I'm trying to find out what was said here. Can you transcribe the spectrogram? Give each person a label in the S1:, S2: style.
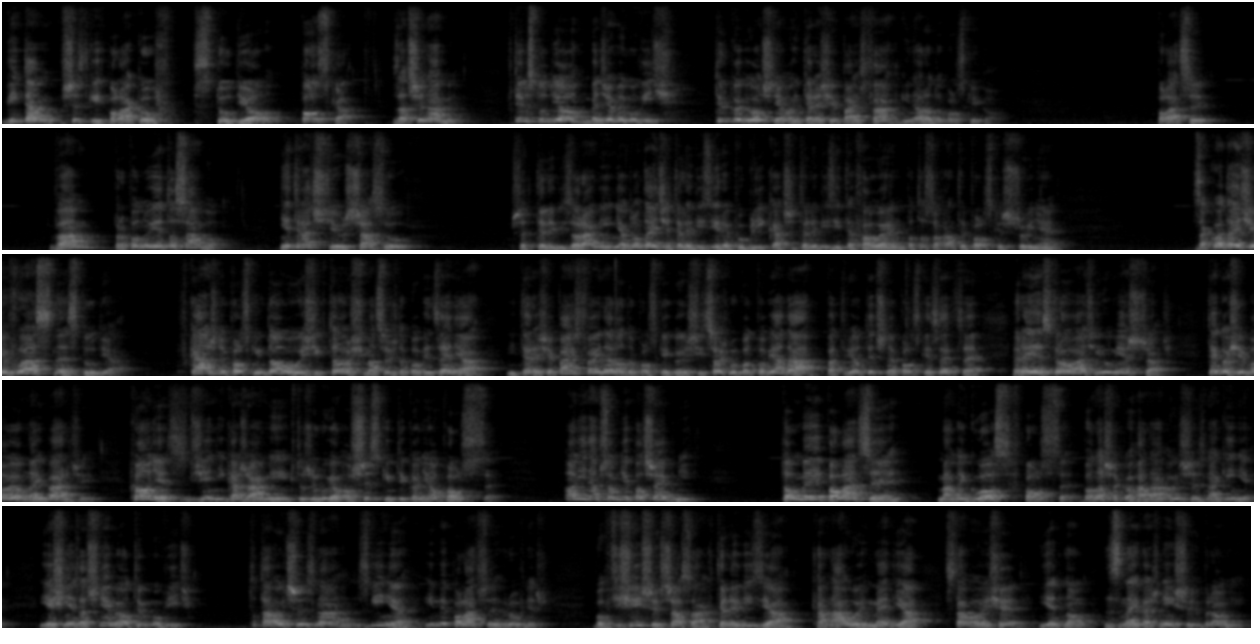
S1: Witam wszystkich Polaków w studio Polska. Zaczynamy. W tym studio będziemy mówić tylko i wyłącznie o interesie państwa i narodu polskiego. Polacy, Wam proponuję to samo. Nie traćcie już czasu przed telewizorami, nie oglądajcie telewizji Republika czy telewizji TVN, bo to są antypolskie szczujnie. Zakładajcie własne studia. W każdym polskim domu, jeśli ktoś ma coś do powiedzenia w interesie państwa i narodu polskiego, jeśli coś mu podpowiada patriotyczne polskie serce, rejestrować i umieszczać. Tego się boją najbardziej. Koniec z dziennikarzami, którzy mówią o wszystkim, tylko nie o Polsce. Oni nam są niepotrzebni. To my, Polacy, mamy głos w Polsce, bo nasza kochana ojczyzna ginie. Jeśli nie zaczniemy o tym mówić, to ta ojczyzna zginie i my, Polacy, również. Bo w dzisiejszych czasach telewizja, kanały, media stały się jedną z najważniejszych broni.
